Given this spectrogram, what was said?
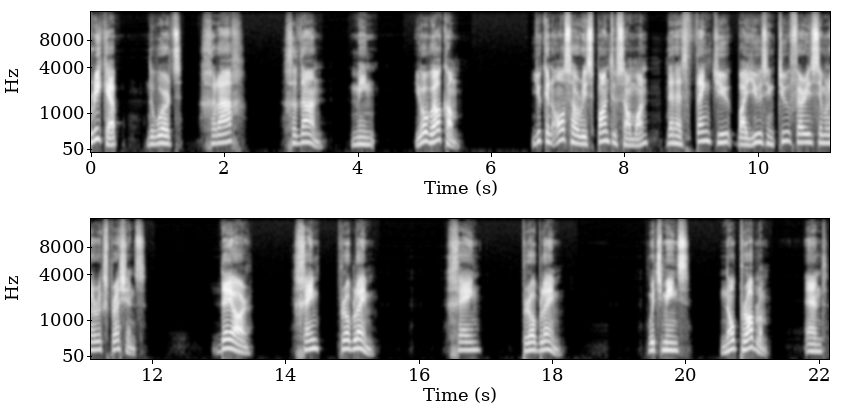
recap, the words graag gedaan mean you're welcome. You can also respond to someone that has thanked you by using two very similar expressions. They are geen probleem. Geen probleem. Which means no problem. And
